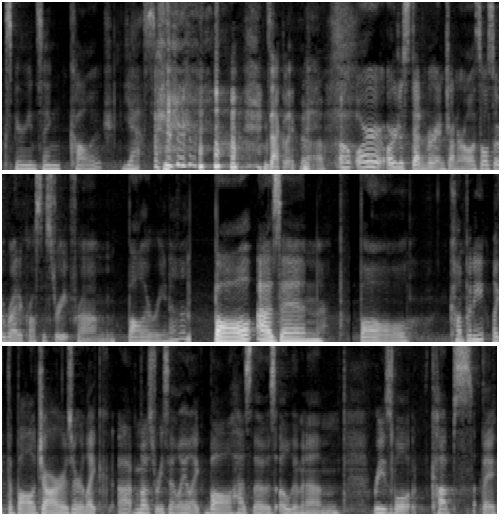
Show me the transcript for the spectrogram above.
experiencing. College. Yes, exactly. Yeah. oh, or or just Denver in general. It's also right across the street from Ball Arena. Ball, as in ball company, like the ball jars, or like uh, most recently, like Ball has those aluminum reusable cups they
